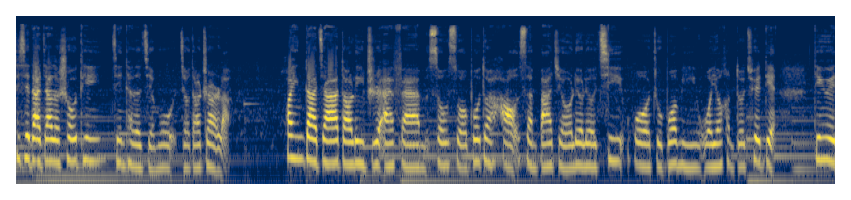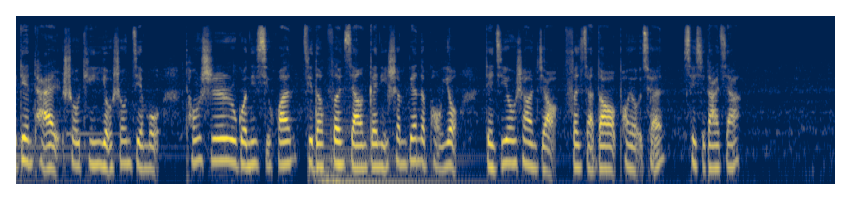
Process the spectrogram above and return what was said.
谢谢大家的收听，今天的节目就到这儿了。欢迎大家到荔枝 FM 搜索波段号三八九六六七或主播名我有很多缺点，订阅电台收听有声节目。同时，如果你喜欢，记得分享给你身边的朋友，点击右上角分享到朋友圈。谢谢大家。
